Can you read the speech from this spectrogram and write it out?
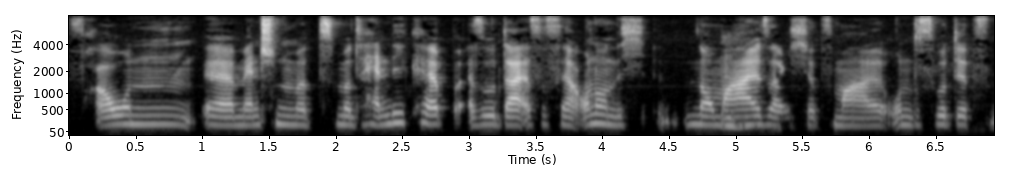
Frauen, äh, Menschen mit, mit Handicap, also da ist es ja auch noch nicht normal, mhm. sage ich jetzt mal und es wird jetzt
